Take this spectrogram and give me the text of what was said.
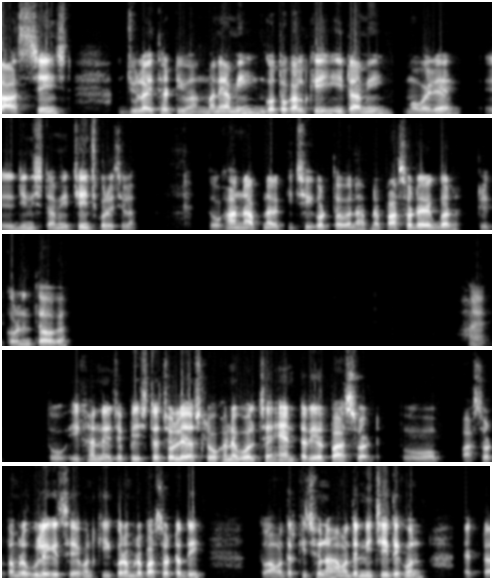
last change July thirty one মানে আমি গতকালকেই এটা আমি মোবাইলে জিনিসটা আমি চেঞ্জ করেছিলাম। তো ওখানে আপনার কিছুই করতে হবে না। আপনার পাসওয়ার্ডে একবার ক্লিক করে নিতে হবে। হ্যাঁ তো এখানে যে পেজটা চলে আসলো, ওখানে বলছে এন্টার ইওর পাসওয়ার্ড তো পাসওয়ার্ড আমরা ভুলে গেছি, এখন কি করে আমরা পাসওয়ার্ডটা দিই? তো আমাদের কিছু না, আমাদের নিচেই দেখুন একটা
